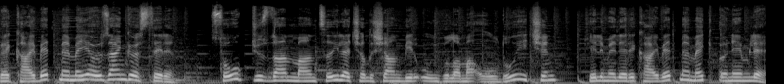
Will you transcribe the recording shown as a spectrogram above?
ve kaybetmemeye özen gösterin. Soğuk cüzdan mantığıyla çalışan bir uygulama olduğu için kelimeleri kaybetmemek önemli.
